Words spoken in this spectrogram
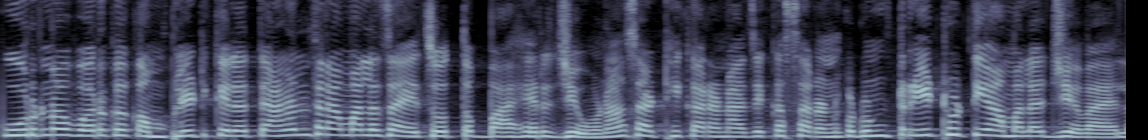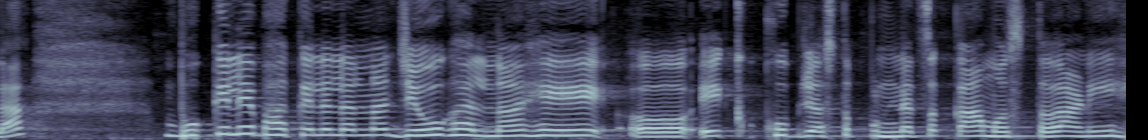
पूर्ण वर्क कंप्लीट केलं. त्यानंतर आम्हाला जायचं होतं बाहेर जेवणासाठी. कारण आज एका सरांकडून ट्रीट होती आम्हाला जेवायला. भुकेले भाकेलेल्यांना जेव घालणं हे एक खूप जास्त पुण्याचं काम असतं. आणि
